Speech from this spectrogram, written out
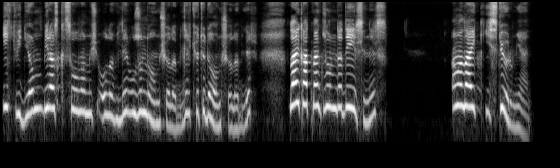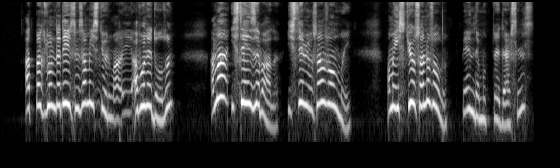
İlk videom biraz kısa olmuş olabilir, uzun da olmuş olabilir, kötü de olmuş olabilir. Like atmak zorunda değilsiniz. Ama like istiyorum yani. Atmak zorunda değilsiniz ama istiyorum. Abone de olun. Ama isteğinize bağlı. İstemiyorsanız olmayın. Ama istiyorsanız olun. Beni de mutlu edersiniz.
